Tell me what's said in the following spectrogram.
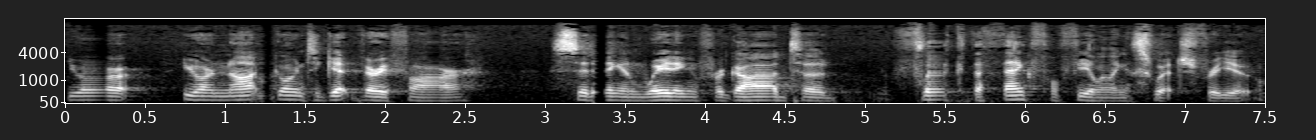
You are, you are not going to get very far sitting and waiting for God to flick the thankful feeling switch for you.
